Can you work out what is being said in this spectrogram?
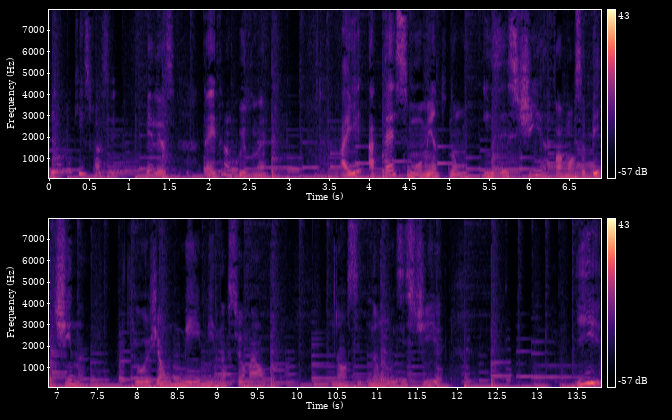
E eu não quis fazer. Beleza, daí tranquilo, né? Aí até esse momento não existia a famosa Betina, que hoje é um meme nacional não, não existia. E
